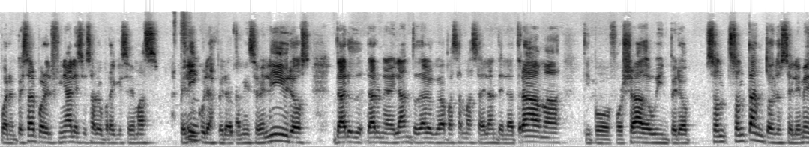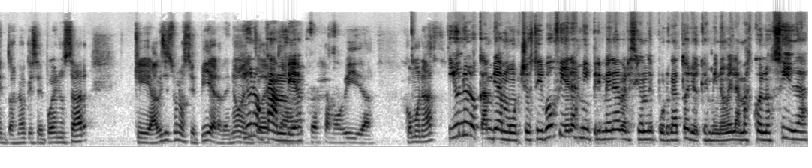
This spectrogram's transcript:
Bueno, empezar por el final, eso es algo para que se ve más películas, pero también se ven libros, dar, dar un adelanto de algo que va a pasar más adelante en la trama, tipo foreshadowing, pero son, son tantos los elementos ¿no? que se pueden usar que a veces uno se pierde, ¿no? Y uno cambia. toda esta movida. ¿Cómo Naz? Y uno lo cambia mucho. Si vos vieras mi primera versión de Purgatorio, que es mi novela más conocida,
